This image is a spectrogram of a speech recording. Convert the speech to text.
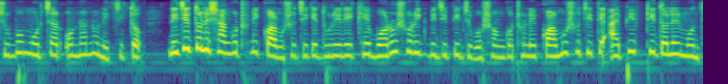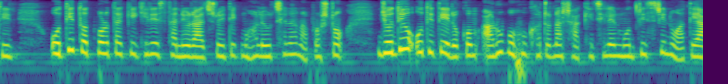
যুব মোর্চার অন্যান্য নেতৃত্ব। নিজের দলের সাংগঠনিক কর্মসূচিকে দূরে রেখে বড় শরিক বিজেপি যুব সংগঠনের কর্মসূচিতে আইপিএফটি দলের মন্ত্রীর অতি তৎপরতাকে ঘিরে স্থানীয় রাজনৈতিক মহলে উঠছে নানা প্রশ্ন। যদিও অতীতে এরকম আরও বহু ঘটনা সাক্ষী ছিলেন মন্ত্রী শ্রী নোয়াতিয়া।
